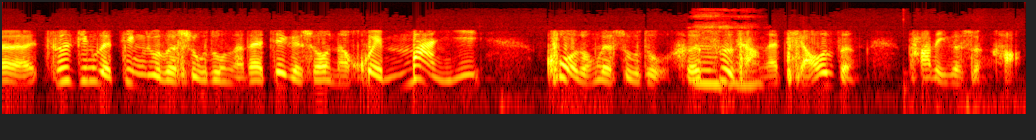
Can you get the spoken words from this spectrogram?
呃资金的进入的速度呢，在这个时候呢会慢于扩容的速度和市场的调整它的一个损耗。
